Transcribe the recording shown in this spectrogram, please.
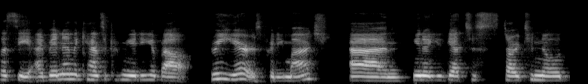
let's see i've been in the cancer community about three years pretty much. And you know you get to start to know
